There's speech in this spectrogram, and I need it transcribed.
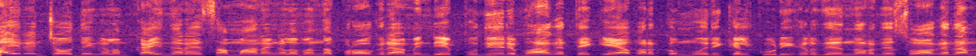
ആയിരം ചോദ്യങ്ങളും കൈനിറയ സമ്മാനങ്ങളും എന്ന പ്രോഗ്രാമിന്റെ പുതിയൊരു ഭാഗത്തേക്ക് ഏവർക്കും ഒരിക്കൽ കൂടി ഹൃദയം നിറഞ്ഞ സ്വാഗതം.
